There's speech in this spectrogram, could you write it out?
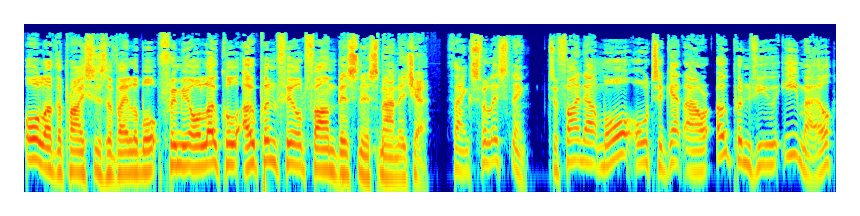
All other prices available from your local OpenField farm business manager. Thanks for listening. To find out more or to get our OpenView email,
